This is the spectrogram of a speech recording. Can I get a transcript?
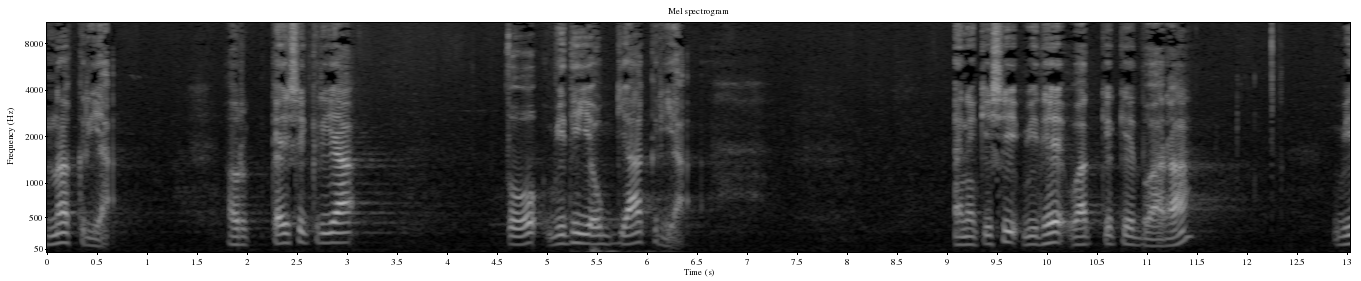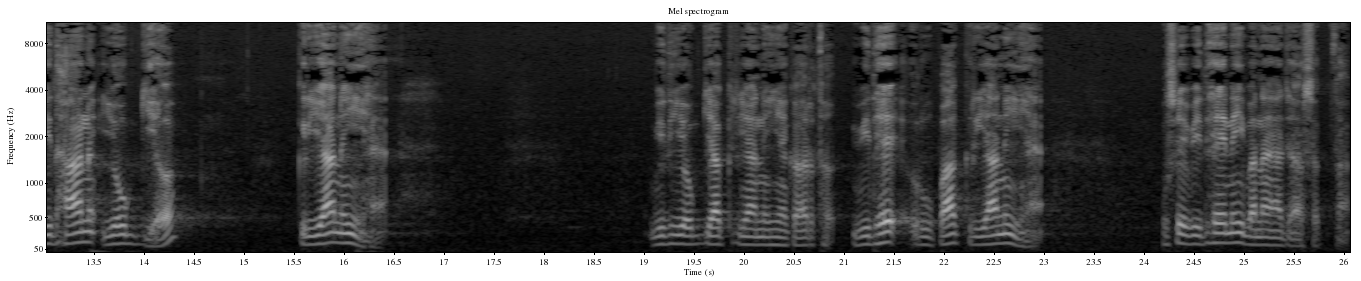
न क्रिया। और कैसी क्रिया? तो विधि योग्या क्रिया। यानी किसी विधेय वाक्य के द्वारा विधान योग्य क्रिया नहीं है। विधि योग्या क्रिया नहीं है का अर्थ? विधेय रूपा क्रिया नहीं है। उसे विधेय नहीं बनाया जा सकता।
